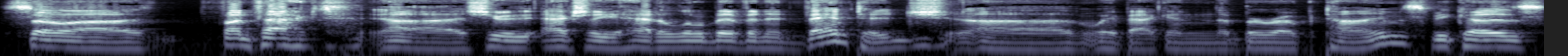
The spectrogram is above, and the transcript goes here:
So, uh, fun fact: uh, she actually had a little bit of an advantage uh, way back in the Baroque times because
